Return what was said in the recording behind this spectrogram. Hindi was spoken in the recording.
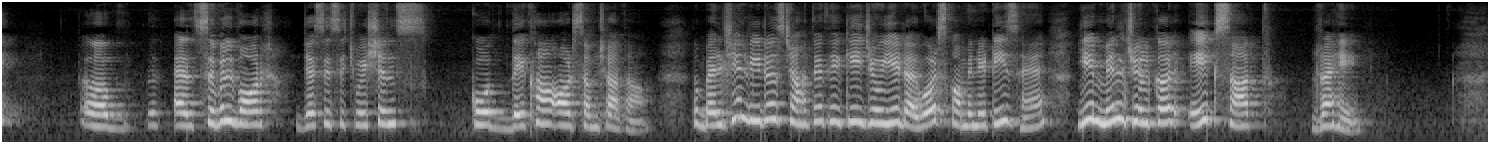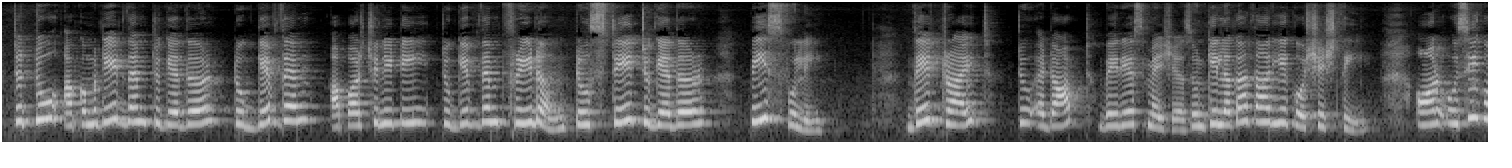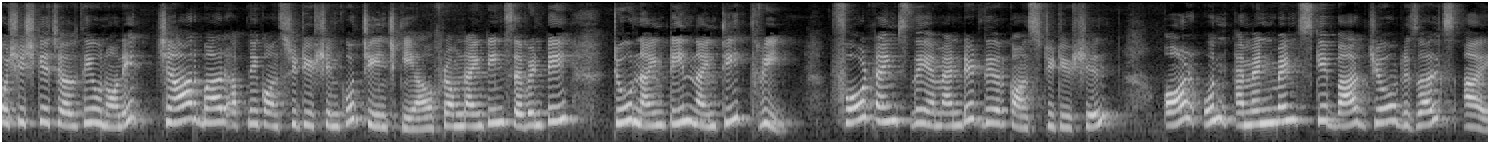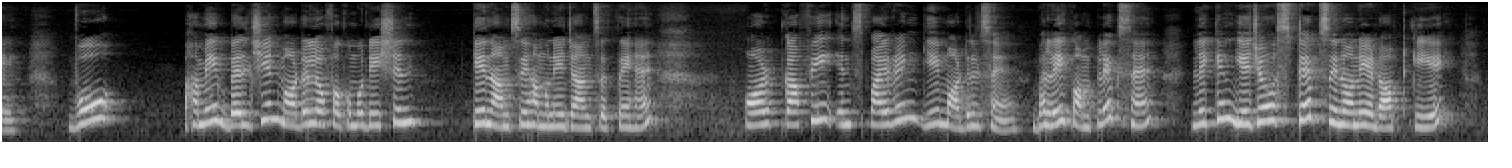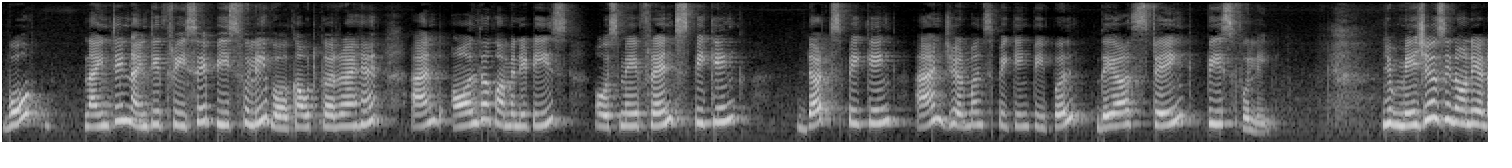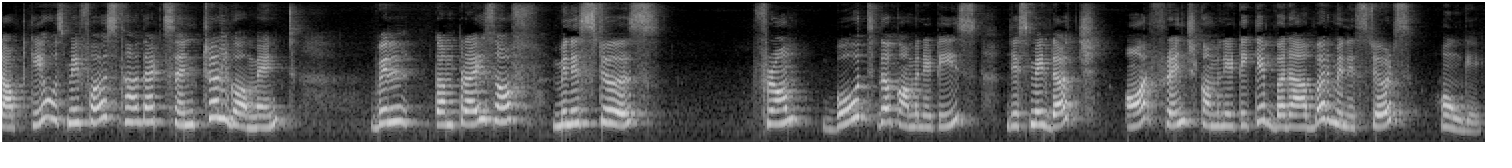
सिविल वॉर जैसी सिचुएशंस को देखा और समझा था तो बेल्जियन लीडर्स चाहते थे कि जो ये डाइवर्स कम्युनिटीज़ हैं ये मिलजुल कर एक साथ रहें to, to accommodate them together, to give them opportunity, to give them freedom to stay together peacefully. They tried to adopt various measures उनकी लगातार ये कोशिश थी। और उसी कोशिश के चलते उन्होंने चार बार अपने कॉन्स्टिट्यूशन को चेंज किया। From 1970 to 1993 four times they amended their constitution और उन अमेंडमेंट्स के बाद जो रिजल्ट्स आए, वो हमें बेल्जियन मॉडल ऑफ़ अकोमोडेशन के नाम से हम उन्हें जान सकते हैं। और काफ़ी इंस्पायरिंग ये मॉडल्स हैं। भले ही कॉम्प्लेक्स हैं, लेकिन ये जो स्टेप्स इन्होंने अडॉप्ट किए, वो 1993 से पीसफुली वर्कआउट कर रहे हैं। एंड ऑल द कम्युनिटीज़ उसमें French speaking Dutch speaking and German speaking people they are staying peacefully जो मेजर्स इन्होंने अडॉप्ट किए, उसमें फ़र्स्ट था that central government will comprise of ministers from both the communities जिसमें डच और फ्रेंच कम्युनिटी के बराबर मिनिस्टर्स होंगे।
